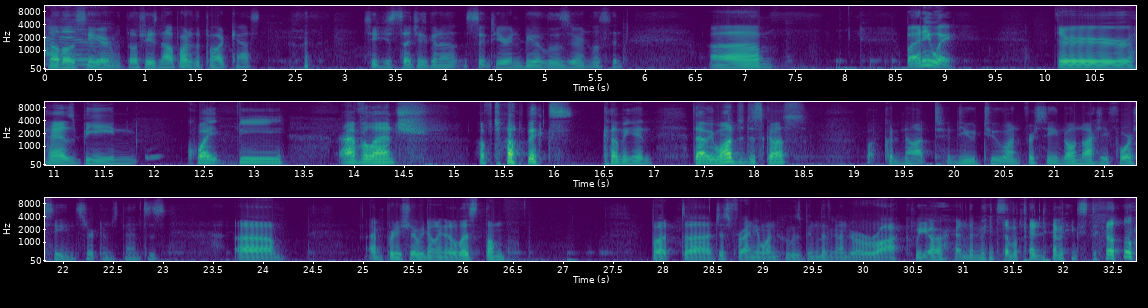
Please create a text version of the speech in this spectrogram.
Lolo's here, though she's not part of the podcast. she just said she's gonna sit here and be a loser and listen. Um, but anyway, there has been quite the avalanche of topics coming in that we wanted to discuss, but could not due to unforeseen, well, no, actually foreseen circumstances. Um, I'm pretty sure we don't need to list them. But uh, just for anyone who's been living under a rock, we are in the midst of a pandemic still.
